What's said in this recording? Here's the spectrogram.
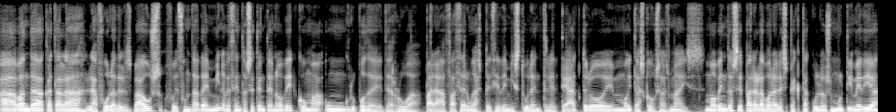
A banda catalá La Fura dels Baus foi fundada en 1979 como un grupo de, de rúa para facer unha especie de mistura entre teatro e moitas cousas máis, movéndose para elaborar espectáculos multimedia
